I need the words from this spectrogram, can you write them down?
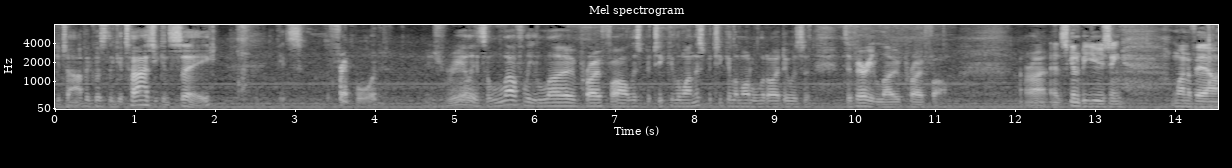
guitar because the guitar, as you can see, it's the fretboard is really, it's a lovely low profile, this particular one. This particular model that I do is a, it's a very low profile. All right, and it's going to be using one of our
